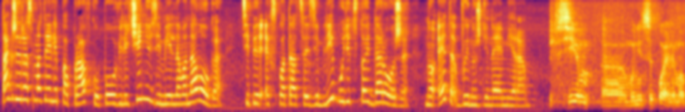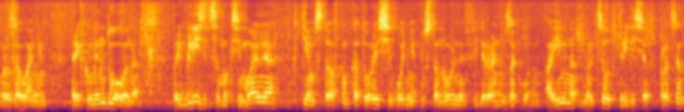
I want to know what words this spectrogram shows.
Также рассмотрели поправку по увеличению земельного налога. Теперь эксплуатация земли будет стоить дороже, но это вынужденная мера. Всем э, муниципальным образованиям рекомендовано приблизиться максимально тем ставкам, которые сегодня установлены федеральным законом, а именно 0,3%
